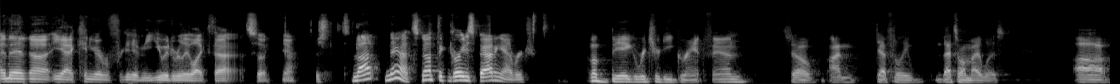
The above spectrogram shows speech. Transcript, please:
And then, uh, yeah, can you ever forgive me? You would really like that. So yeah, it's it's not, yeah, it's not the greatest batting average. I'm a big Richard E. Grant fan, so I'm definitely that's on my list. Uh,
